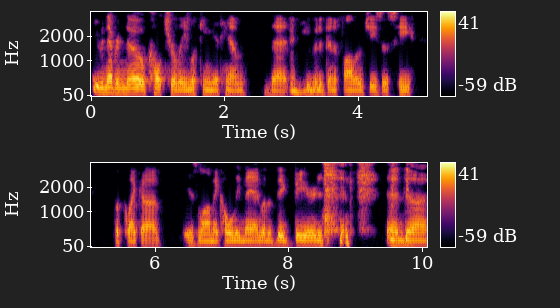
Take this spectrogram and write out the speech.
you would never know culturally looking at him that mm-hmm. he would have been a follower of Jesus. He looked like a Islamic holy man with a big beard and, and, uh,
